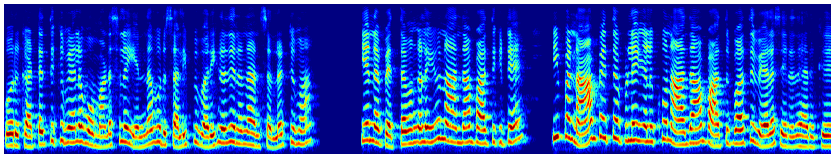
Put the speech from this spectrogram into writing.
ஒரு கட்டத்துக்கு மேல உன் மனசுல என்ன ஒரு சலிப்பு வருகிறது என நான் சொல்லட்டுமா? என்னை பெத்தவங்களையும் நான் தான் பார்த்துக்கிட்டேன். இப்ப நான் பெத்த பிள்ளைங்களுக்கும் நான் தான் பார்த்து பார்த்து வேலை செய்யறதா இருக்கு.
